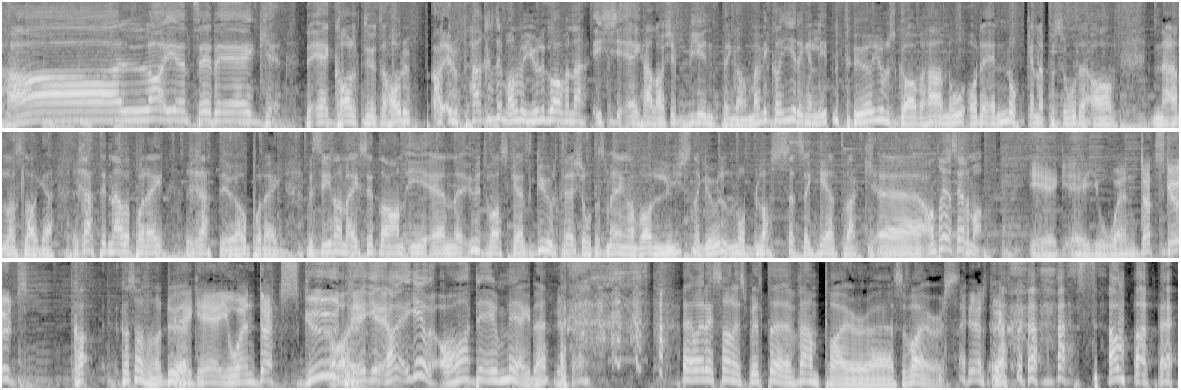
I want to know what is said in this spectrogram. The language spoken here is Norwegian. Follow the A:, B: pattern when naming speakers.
A: Hallaien til deg! Det er kaldt ute. Har du, er du ferdig med alle julegavene? Ikke jeg heller. Har ikke begynt engang. Men vi kan gi deg en liten førjulsgave her nå, og det er nok en episode av Nerdelandslaget. Rett i nebbet på deg, rett i øret på deg. Ved siden av meg sitter han i en utvasket gul T-skjorte som en gang var lysende gul. Nå blasset seg helt vekk. Eh, Andreas Hedemann,
B: Jeg er jo en dødsgud!
A: hva, hva sa du noe? Du er
B: Jeg er jo en dødsgud!
A: Å, jeg, ja, jeg er Å, det er jo meg, det. Det var det jeg sa da jeg spilte Vampire uh, Survivors.
B: Helt riktig.
A: Stemmer det?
